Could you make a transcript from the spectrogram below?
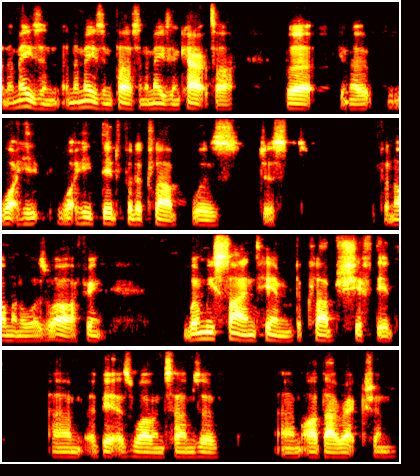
an amazing, an amazing person, amazing character. But you know what he what he did for the club was just phenomenal as well. I think when we signed him, the club shifted um, a bit as well in terms of um, our direction,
